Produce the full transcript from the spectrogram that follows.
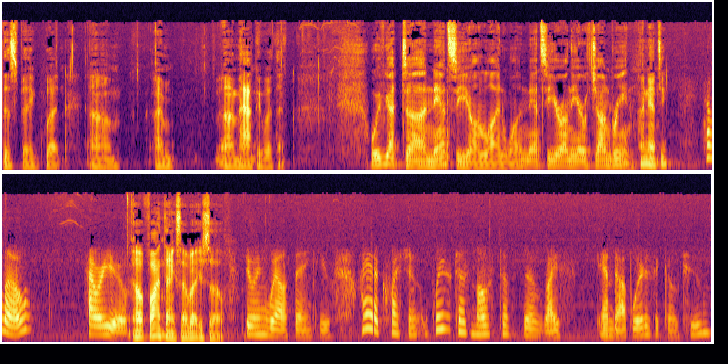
this big, but um, I'm I'm happy with it. Well, we've got uh, Nancy on line one. Nancy, you're on the air with John Breen. Hi, Nancy. Hello. How are you? Oh, fine, thanks. How about yourself? Doing well, thank you. I had a question. Where does most of the rice end up? Where does it go to?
